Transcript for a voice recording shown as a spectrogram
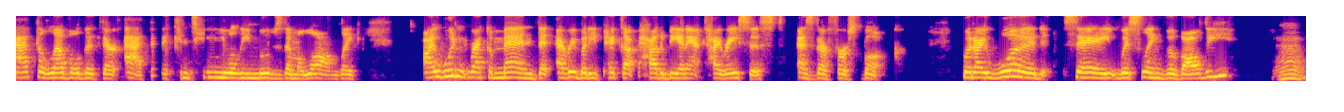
at the level that they're at that continually moves them along. Like i wouldn't recommend that everybody pick up how to be an anti-racist as their first book but I would say Whistling Vivaldi mm.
